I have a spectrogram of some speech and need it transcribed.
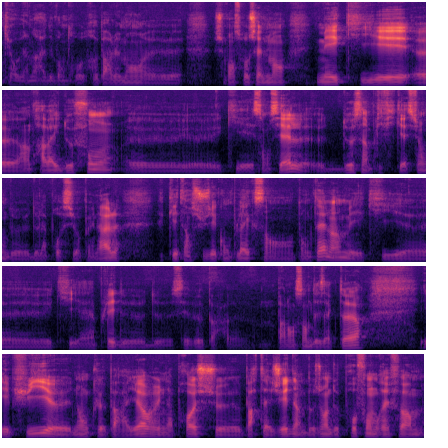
qui reviendra devant votre Parlement, euh, je pense prochainement, mais qui est euh, un travail de fond euh, qui est essentiel, de simplification de, la procédure pénale, qui est un sujet complexe en tant que tel, hein, mais qui, est appelé de, ses voeux par, par l'ensemble des acteurs. Et puis, donc, par ailleurs, une approche partagée d'un besoin de profonde réforme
